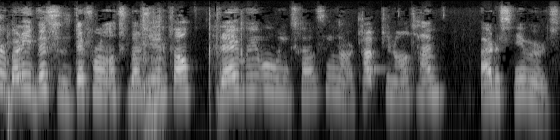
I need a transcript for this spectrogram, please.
everybody, this is Different Looks About the NFL. Today we will be discussing our top 10 all time wide receivers.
